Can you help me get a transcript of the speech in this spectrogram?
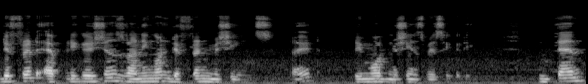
different applications running on different machines right? Remote machines basically. Then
